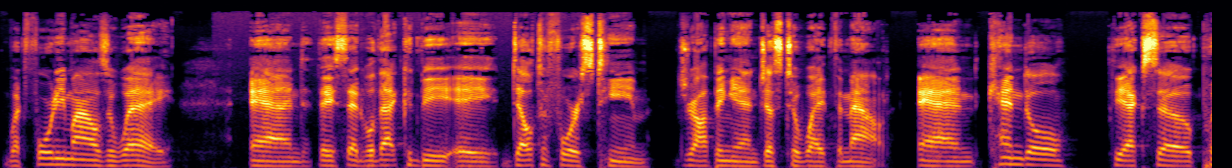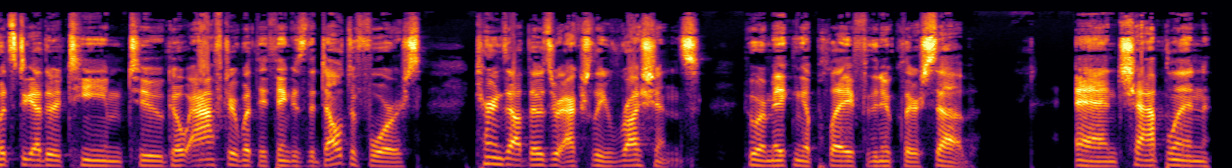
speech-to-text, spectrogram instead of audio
what, 40 miles away and they said, well, that could be a Delta Force team dropping in just to wipe them out. And Kendall, the XO, puts together a team to go after what they think is the Delta Force. Turns out those are actually Russians who are making a play for the nuclear sub. And Chaplin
